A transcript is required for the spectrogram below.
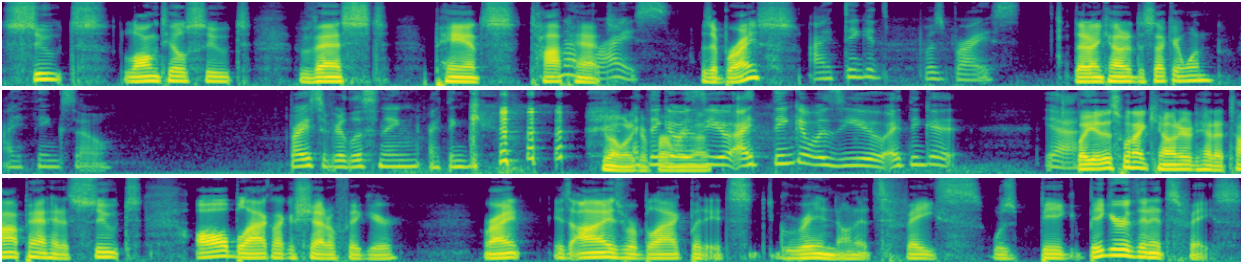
Suits, long tail suit, vest, pants, top Not hat. Bryce. Was it Bryce I think it was Bryce. that I encountered the second one? I think so. Bryce, if you're listening, I think You might want to I think it was that. you. I think it was you. I think it. Yeah. But yeah, this one I countered had a top hat, had a suit, all black like a shadow figure, right? Its eyes were black, but its grin on its face was big, bigger than its face.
